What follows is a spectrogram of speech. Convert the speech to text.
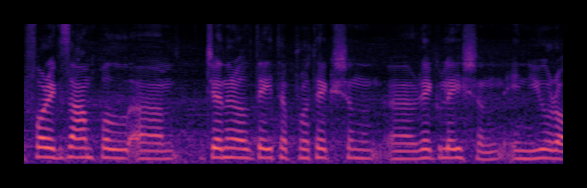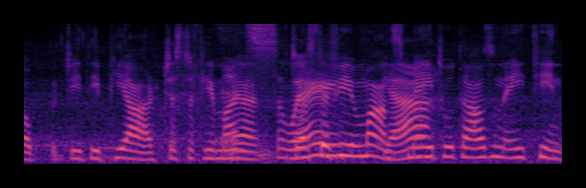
For example, um, General Data Protection uh, Regulation in Europe, GDPR. Just a few months away. Just a few months, yeah. May 2018.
